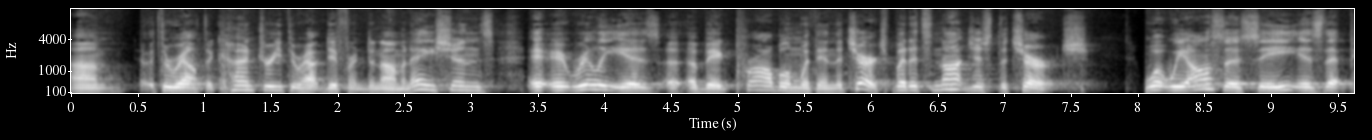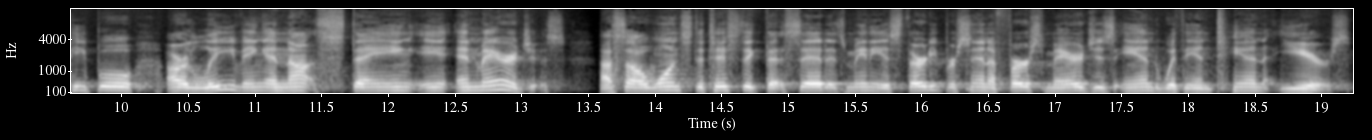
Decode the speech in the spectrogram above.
um, throughout the country, throughout different denominations. It, it really is a, a big problem within the church. But it's not just the church. What we also see is that people are leaving and not staying in marriages. I saw one statistic that said as many as 30% of first marriages end within 10 years.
